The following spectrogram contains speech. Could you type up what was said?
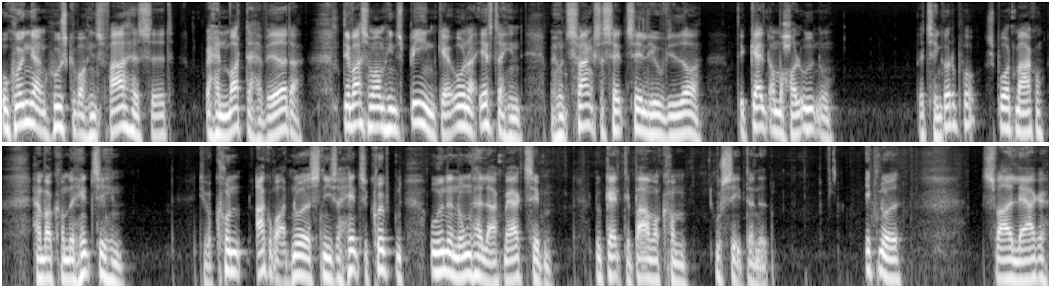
Hun kunne ikke engang huske, hvor hendes far havde siddet, hvad han måtte da have været der. Det var som om hendes ben gav under efter hende, men hun tvang sig selv til at leve videre. Det galt om at holde ud nu. Hvad tænker du på? spurgte Marco. Han var kommet hen til hende. De var kun akkurat nået at snige sig hen til krypten, uden at nogen havde lagt mærke til dem. Nu galt det bare om at komme uset derned. Ikke noget, svarede Lærke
